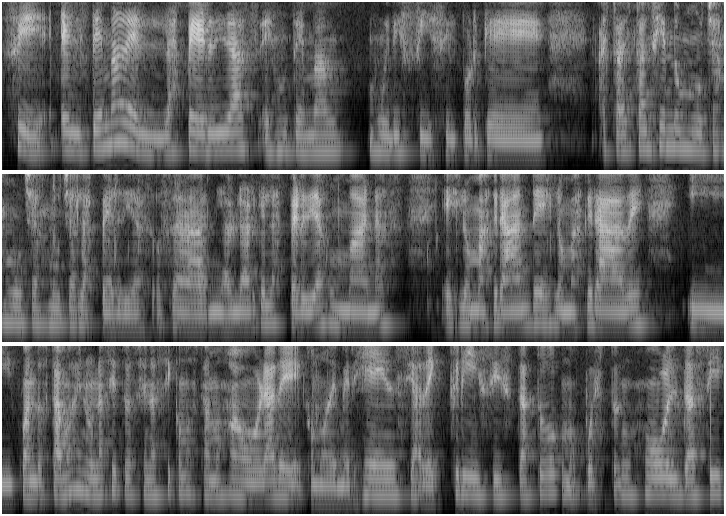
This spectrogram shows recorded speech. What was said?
Sí, el tema de las pérdidas es un tema muy difícil porque están siendo muchas, muchas, muchas las pérdidas. O sea, ni hablar que las pérdidas humanas es lo más grande, es lo más grave. Y cuando estamos en una situación así como estamos ahora, de, como de emergencia, de crisis, está todo como puesto en hold, así.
